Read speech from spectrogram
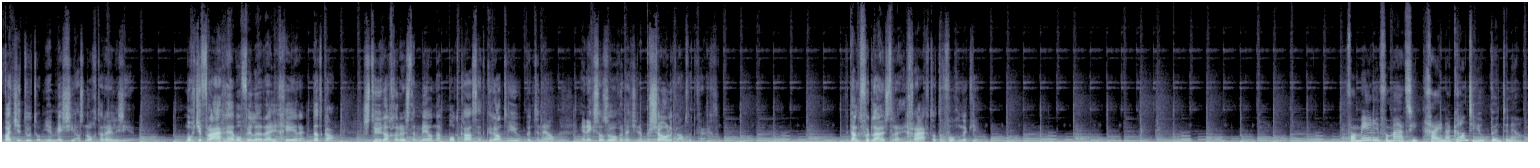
wat je doet om je missie alsnog te realiseren. Mocht je vragen hebben of willen reageren, dat kan. Stuur dan gerust een mail naar podcast.grantiu.nl en ik zal zorgen dat je een persoonlijk antwoord krijgt. Bedankt voor het luisteren en graag tot de volgende keer. Voor meer informatie ga je naar grantioe.nl.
